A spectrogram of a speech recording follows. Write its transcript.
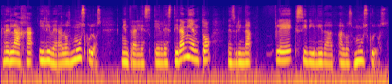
relaja y libera los músculos, mientras que el estiramiento les brinda flexibilidad a los músculos.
